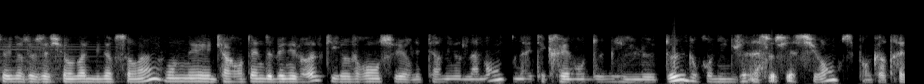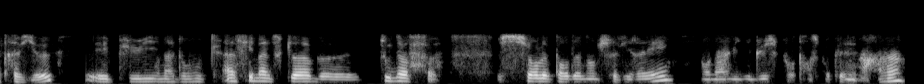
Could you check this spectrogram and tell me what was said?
C'est une association loi de 1901. On est une quarantaine de bénévoles qui œuvront sur les terminaux de l'amont. On a été créé en 2002, donc on est une jeune association. C'est pas encore très très vieux. Et puis on a donc un Siemens Club euh, tout neuf sur le port de Nantes-Cheviré. On a un minibus pour transporter les marins.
